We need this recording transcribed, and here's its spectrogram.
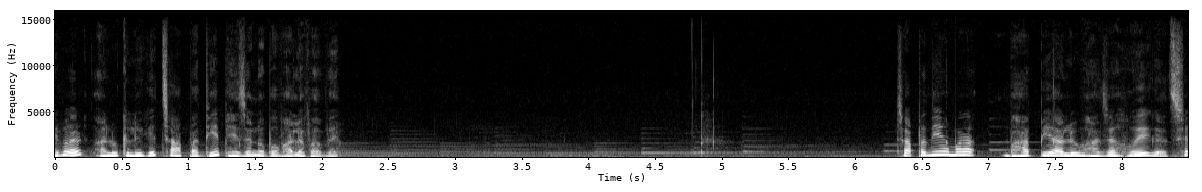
এবার আলুগুলিকে চাপা দিয়ে ভেজে নেব ভালোভাবে। চাপা দিয়ে আমার ভাপি আলু ভাজা হয়ে গেছে।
